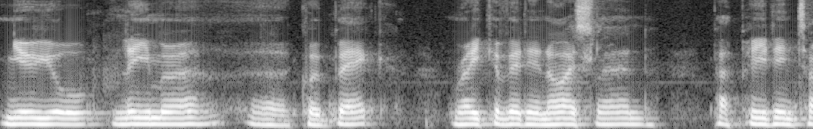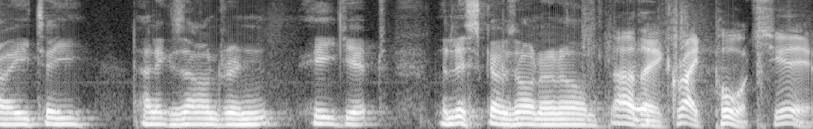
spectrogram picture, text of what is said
New York, Lima, uh, Quebec, Reykjavik in Iceland, Papeete in Tahiti, Alexandria in Egypt. The list goes on and on. oh, they're great ports. Yeah,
